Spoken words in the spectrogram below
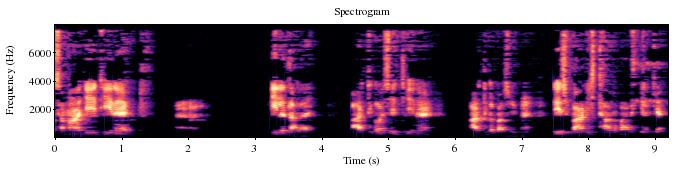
සමාජයේ තියෙන දීලතල ආර්ථික වශයෙන් තියෙන ආර්ථික පසුබිම දේශපාලන ස්ථාවර භාවය කියලා කියන්නේ.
